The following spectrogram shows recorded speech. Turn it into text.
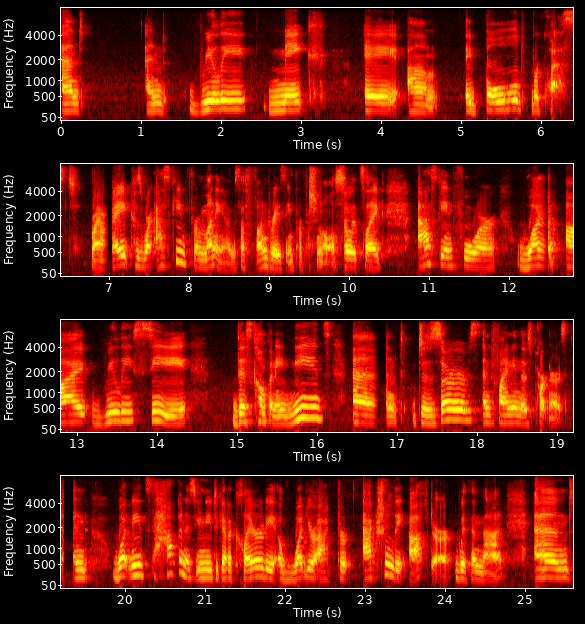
and and really make a um, a bold request, right? Because we're asking for money. I was a fundraising professional. So it's like asking for what I really see this company needs and deserves and finding those partners. And what needs to happen is you need to get a clarity of what you're after actually after within that. And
